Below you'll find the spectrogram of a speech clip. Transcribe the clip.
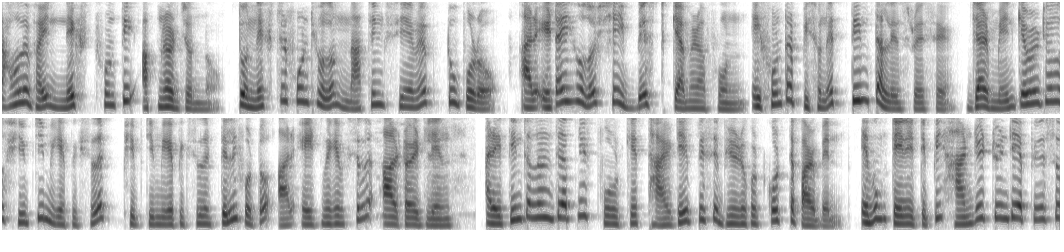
তাহলে ভাই নেক্সট ফোনটি আপনার জন্য। তো নেক্সটের ফোনটি হলো নাথিং সিএমএফ টু প্রো আর এটাই হলো সেই বেস্ট ক্যামেরা ফোন এই ফোনটার পিছনে তিনটা লেন্স রয়েছে, যার মেইন ক্যামেরাটি হলো ফিফটি মেগাপিক্সেলের ফিফটি মেগাপিক্সেলের টেলিফোটো আর এইট মেগাপিক্সেলের আল্ট্রাইট লেন্স আর এই তিনটা লেন্স দিয়ে আপনি ফোর কে থার্টি এফপিএসে ভিডিও রেকর্ড করতে পারবেন এবং ten eighty p hundred twenty এফপিএসও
